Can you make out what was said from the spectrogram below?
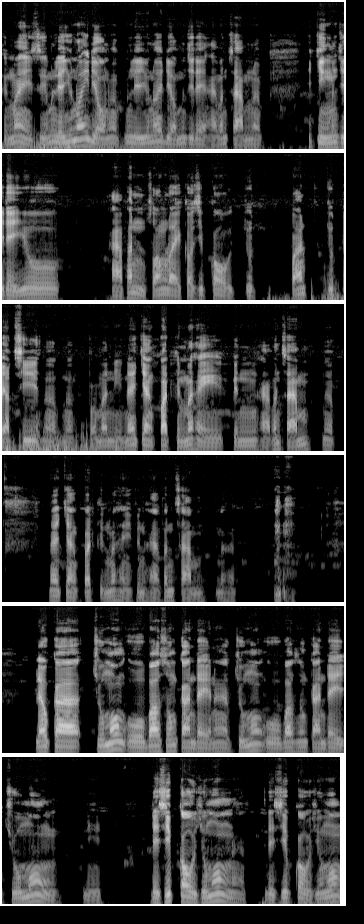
ขึ้นมาให้ซื้อมันเหลืออยู่น้อยเดียวนะครับมันเหลืออยู่น้อยเดียวมันสิได้5,300นสามนะครับที่จริงมันสิได้อยู่5,299จุดประมาณจุด84นะครับนะประมาณนี้นายจ้างปัดขึ้นมาให้เป็น5,300นสามนะครับนายจ้างปัดขึ้นมาให้เป็น5,300นสามนะครับแล้วก็ชั่วโมงโอบาวสงกานต์ได้นะครับชั่วโมงโอบาวสงกานต์ได้ชั่วโมงนี่ได้19ชั่วโมงนะครับได้19ชั่วโมง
